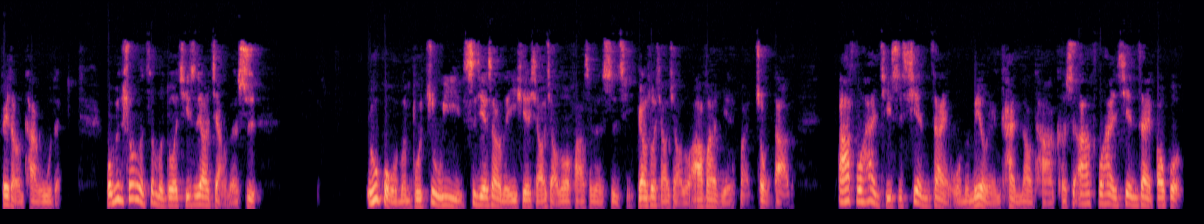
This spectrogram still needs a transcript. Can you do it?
非常贪污的。我们说了这么多，其实要讲的是，如果我们不注意世界上的一些小角落发生的事情，不要说小角落，阿富汗也蛮重大的。阿富汗其实现在我们没有人看到它，可是阿富汗现在包括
